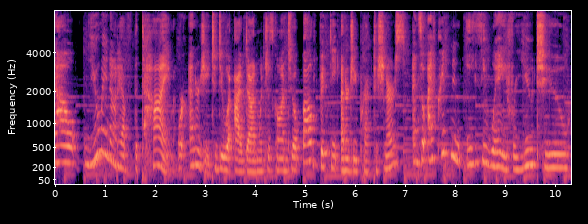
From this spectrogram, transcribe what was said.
Now, you may not have the time or energy to do what I've done, which has gone to about 50 energy practitioners. And so I've created an easy way for you to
